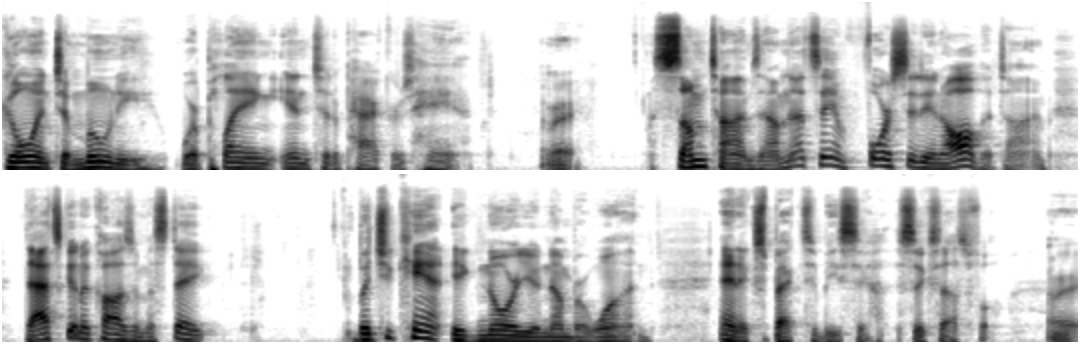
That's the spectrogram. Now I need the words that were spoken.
going to Mooney were playing into the Packers' hand Right. sometimes, and I'm not saying force it in all the time, that's going to cause a mistake. But you can't ignore your number one and expect to be su- successful. Right.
